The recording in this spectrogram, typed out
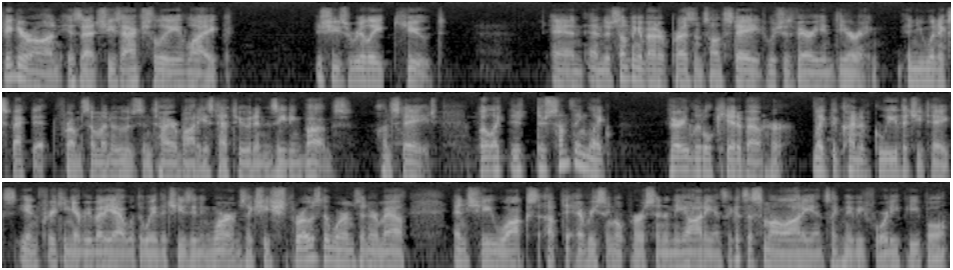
figure on, is that she's actually like, she's really cute, and and there's something about her presence on stage which is very endearing, and you wouldn't expect it from someone whose entire body is tattooed and is eating bugs on stage. But like there's there's something like very little kid about her. Like the kind of glee that she takes in freaking everybody out with the way that she's eating worms. Like she throws the worms in her mouth and she walks up to every single person in the audience. Like it's a small audience, like maybe 40 people.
